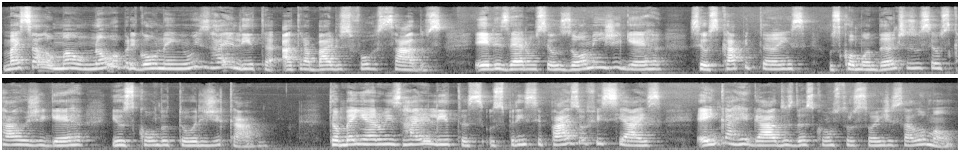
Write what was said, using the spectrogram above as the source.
Mas Salomão não obrigou nenhum israelita a trabalhos forçados. Eles eram seus homens de guerra, seus capitães, os comandantes dos seus carros de guerra e os condutores de carro. Também eram israelitas, os principais oficiais encarregados das construções de Salomão,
